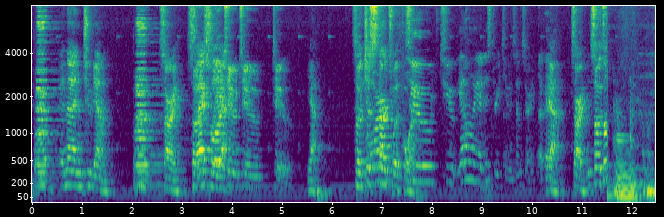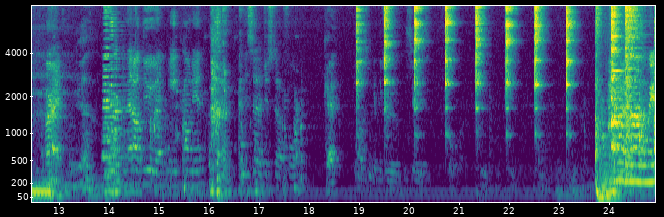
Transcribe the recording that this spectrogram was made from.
two. and then two down. Sorry. So, it's actually, four yeah. two two two. yeah. So it just Four, starts with four. Two, two. Yeah, oh yeah, it is three twos. I'm sorry. Okay. Yeah. Sorry. So it's. All right. Yeah. And then I'll do an eight count in instead of just a four. Okay. It helps me get the groove. Serious. Wait,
